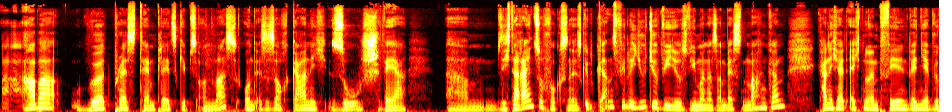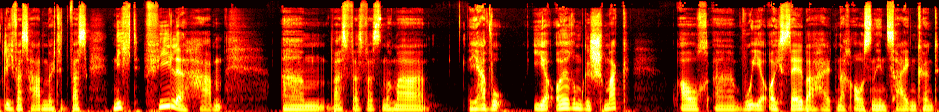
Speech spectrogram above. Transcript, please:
Aber WordPress-Templates gibt es en masse und es ist auch gar nicht so schwer, ähm, sich da reinzufuchsen. Es gibt ganz viele YouTube-Videos, wie man das am besten machen kann. Kann ich halt echt nur empfehlen, wenn ihr wirklich was haben möchtet, was nicht viele haben. Ähm, was, was, was nochmal, ja, wo ihr eurem Geschmack auch, äh, wo ihr euch selber halt nach außen hin zeigen könnt,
